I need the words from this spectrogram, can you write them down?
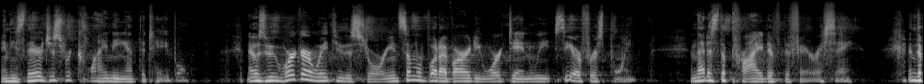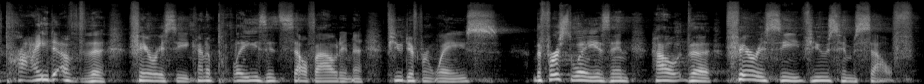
And he's there just reclining at the table. Now, as we work our way through the story, and some of what I've already worked in, we see our first point, and that is the pride of the Pharisee. And the pride of the Pharisee kind of plays itself out in a few different ways. The first way is in how the Pharisee views himself.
